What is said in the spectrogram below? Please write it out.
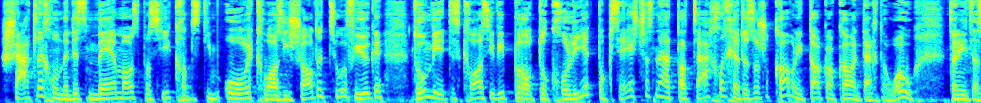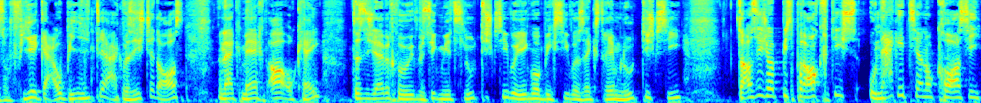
schädlich und wenn das mehrmals passiert, kann das deinem Ohr quasi Schaden zufügen. Darum wird das quasi wie protokolliert. Du siehst das nicht tatsächlich. Ich hatte das auch schon gehabt, als ich da gehabt und dachte, wow, dann habe ich da so vier gelbe Einträge. Was ist denn das? Und dann gemerkt, ah, okay, das ist einfach, weil es irgendwie zu laut war, weil ich irgendwo war, wo es extrem laut war. Das ist etwas Praktisches. Und dann gibt es ja noch quasi,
